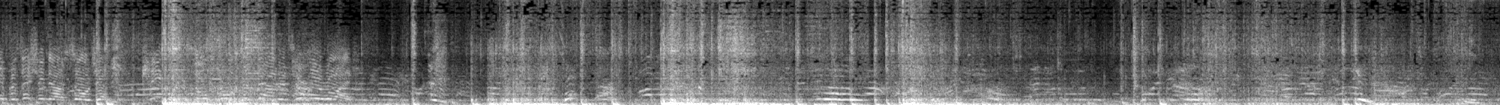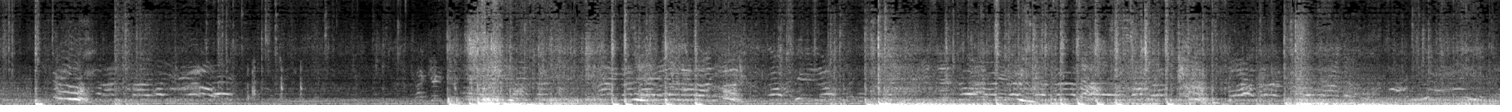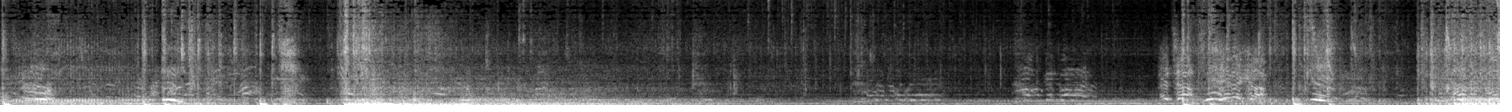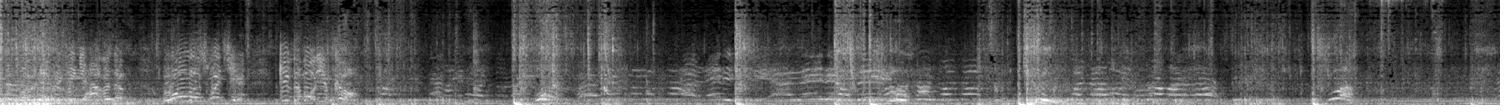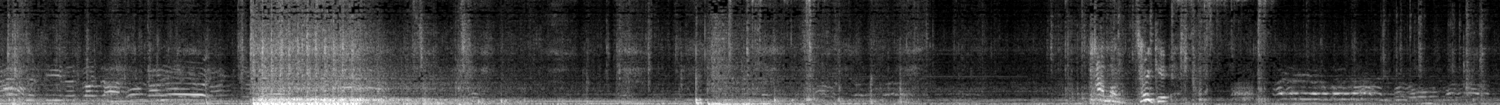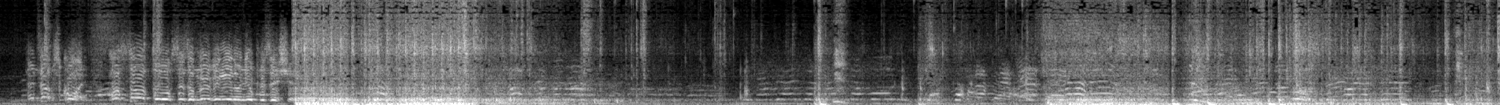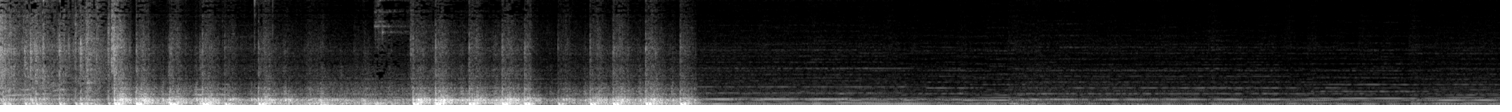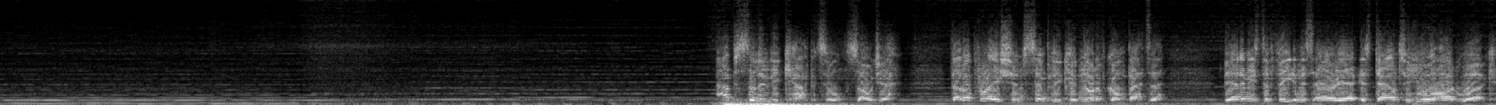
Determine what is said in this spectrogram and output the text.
Your position now, soldier. Keep the assault down until we arrive. Heads up! Here they come! Everything you have in them. We're almost with you. Give them all you've got. Ammo, it! Heads up, squad. Hostile forces are moving in on your position. Absolutely capital, soldier. That operation simply could not have gone better. The enemy's defeat in this area is down to your hard work.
